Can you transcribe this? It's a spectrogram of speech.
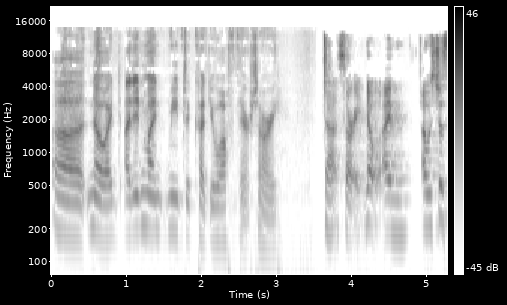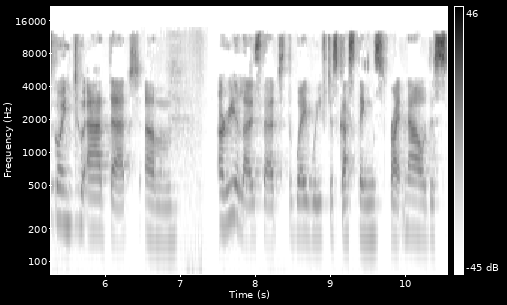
Uh, no, I, I didn't mind me to cut you off there. Sorry. Uh, sorry. No, I'm. I was just going to add that um, I realize that the way we've discussed things right now, this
